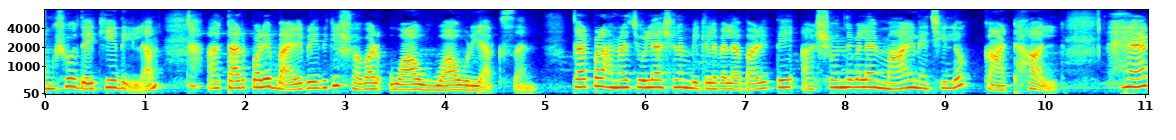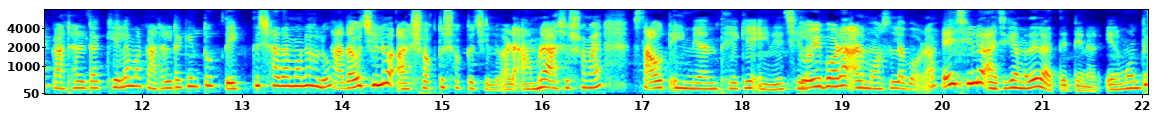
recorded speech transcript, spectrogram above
অংশও দেখিয়ে দিলাম। আর তারপরে বাইরে বেরিয়ে দেখি সবার ওয়াও ওয়াও রিয়াকশান তারপর আমরা চলে আসলাম বিকেলবেলা বাড়িতে আর সন্ধেবেলায় মা এনেছিল কাঁঠাল। হ্যাঁ কাঁঠালটা খেলাম আর কাঁঠালটা কিন্তু দেখতে সাদা মনে হলো, সাদাও ছিল আর শক্ত শক্ত ছিল। আর আমরা আসার সময় সাউথ ইন্ডিয়ান থেকে এনেছি দই বড়া আর মশলা বড়া। এই ছিল আজকে আমাদের রাতের ডিনার এর মধ্যে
